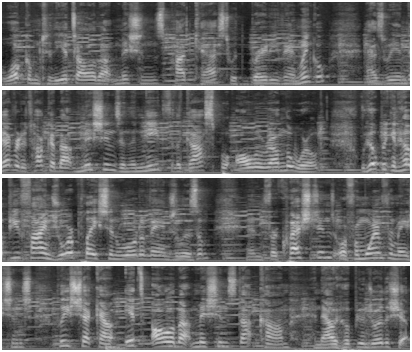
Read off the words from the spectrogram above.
Welcome to the It's All About Missions podcast with Brady Van Winkle as we endeavor to talk about missions and the need for the gospel all around the world. We hope we can help you find your place in world evangelism. And for questions or for more information, please check out it'sallaboutmissions.com. And now we hope you enjoy the show.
